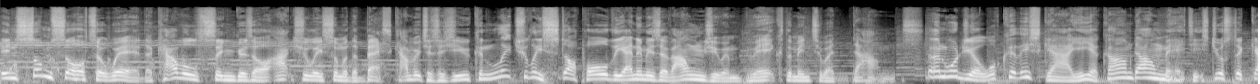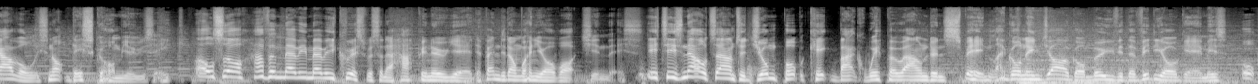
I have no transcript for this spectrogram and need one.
In some sort of way, the carol singers are actually some of the best characters as you can literally stop all the enemies around you and break them into a dance. And would you look at this guy here, calm down mate, it's just a carol, it's not disco music. Also, have a merry merry Christmas and a happy new year, depending on when you're watching this. It is now time to jump up, kick back, whip around and spin. Lego Ninjago movie the video game is up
